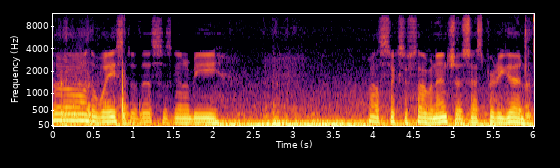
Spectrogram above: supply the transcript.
So the waste of this is going to be about six or seven inches. That's pretty good.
